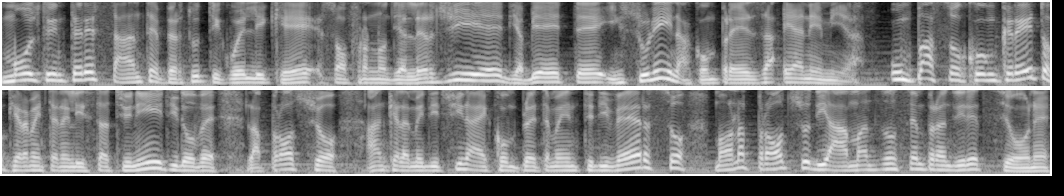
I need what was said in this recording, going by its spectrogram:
molto interessante per tutti quelli che soffrono di allergie, diabete, insulina compresa e anemia. Un passo concreto, chiaramente negli Stati Uniti, dove l'approccio anche alla medicina è completamente diverso, ma un approccio di Amazon sempre in direzione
